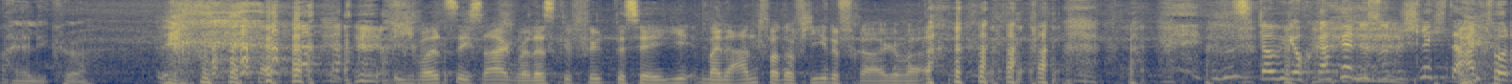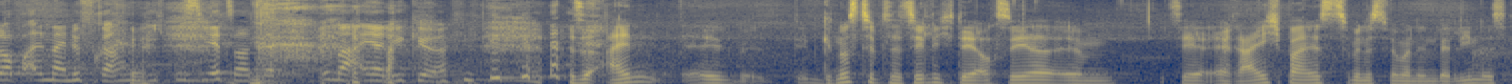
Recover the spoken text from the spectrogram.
Eierlikör. Ich wollte es nicht sagen, weil das gefühlt bisher je, meine Antwort auf jede Frage war. Das ist, glaube ich, auch gar keine so eine schlechte Antwort auf all meine Fragen, die ich bis jetzt hatte. Immer Eierlikör. Also ein äh, Genusstipp tatsächlich, der auch sehr, ähm, sehr erreichbar ist, zumindest wenn man in Berlin ist,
